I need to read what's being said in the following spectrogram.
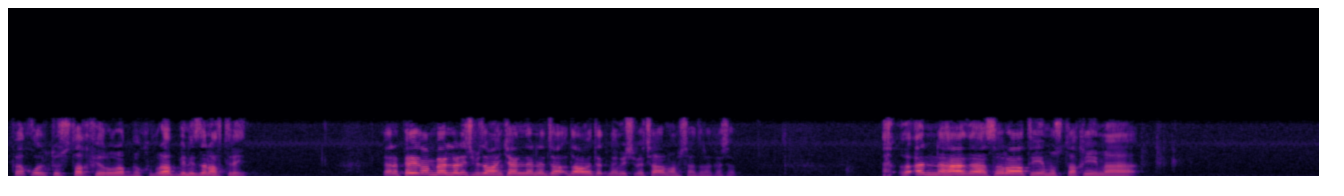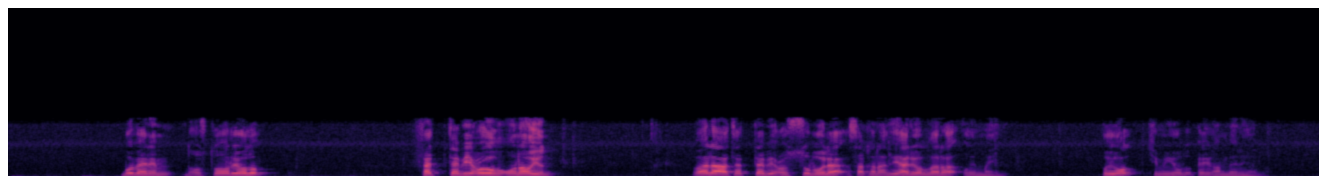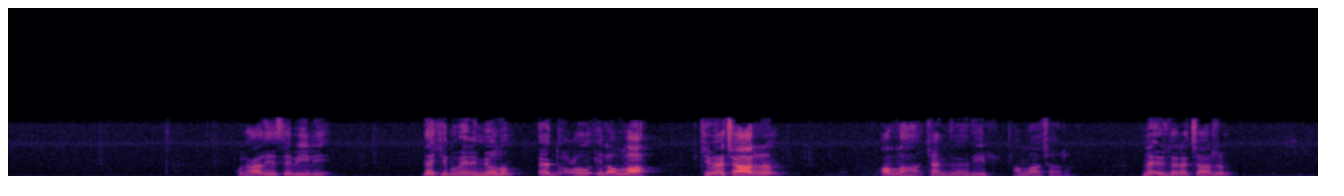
فَقُلْتُ اسْتَغْفِرُ رَبَّكُمْ Rabbinizden af dileyin. Yani peygamberler hiçbir zaman kendilerine davet etmemiş ve çağırmamışlardır arkadaşlar. وَاَنَّ هَذَا صِرَاطِي مُسْتَقِيمًا Bu benim dost doğru yolum. فَاتَّبِعُوهُ Ona uyun. وَلَا تَتَّبِعُوا السُّبُلَ Sakın ha diğer yollara uymayın. Bu yol kimin yolu? Peygamberin yolu. Kul hâzihi sebîli De ki bu benim yolum. Ed'u ilallah. Kime çağırırım? Allah'a. Kendime değil. Allah'a çağırırım. Ne üzere çağırırım?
